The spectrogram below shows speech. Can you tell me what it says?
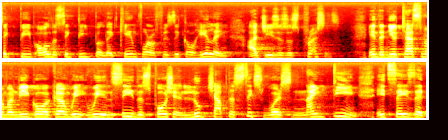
sick people, all the sick people that came for a physical healing at Jesus' presence. In the New Testament, when we go again, we will see this portion in Luke chapter 6, verse 19. It says that,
